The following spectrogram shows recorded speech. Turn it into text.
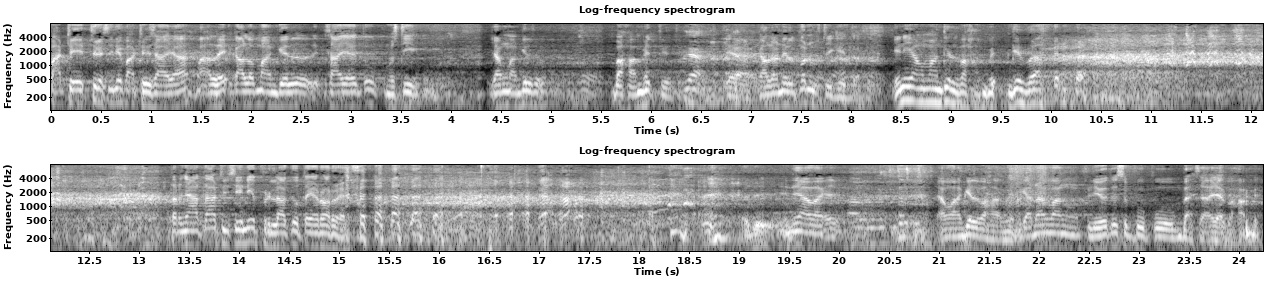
Pak Dedres ini Pak D saya, Pak Lek kalau manggil saya itu mesti yang manggil Mbah Hamid gitu. Ya. ya kalau nelpon mesti gitu. Ini yang manggil Mbah Hamid, nggih Ternyata di sini berlaku teror ya. Ini apa? Yang manggil Pak Hamid karena memang beliau itu sepupu mbah saya Pak Hamid.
